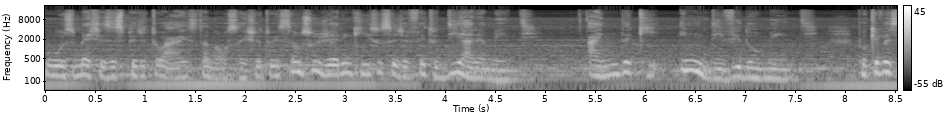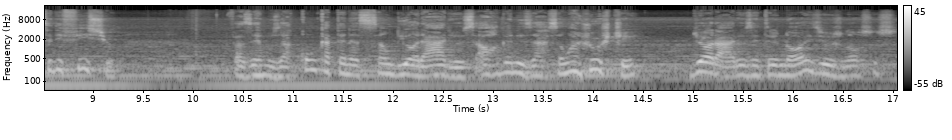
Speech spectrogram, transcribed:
os mestres espirituais da nossa instituição sugerem que isso seja feito diariamente, ainda que individualmente, porque vai ser difícil fazermos a concatenação de horários, a organização, um ajuste de horários entre nós e os nossos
